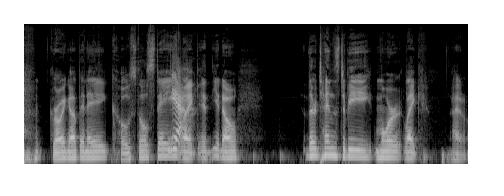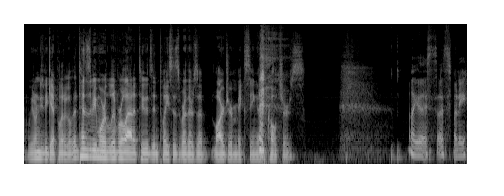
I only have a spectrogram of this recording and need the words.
growing up in a coastal state. Yeah. Like it, you know, there tends to be more like I don't know. We don't need to get political. There tends to be more liberal attitudes in places where there's a larger mixing of cultures. Look at this. That's funny.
